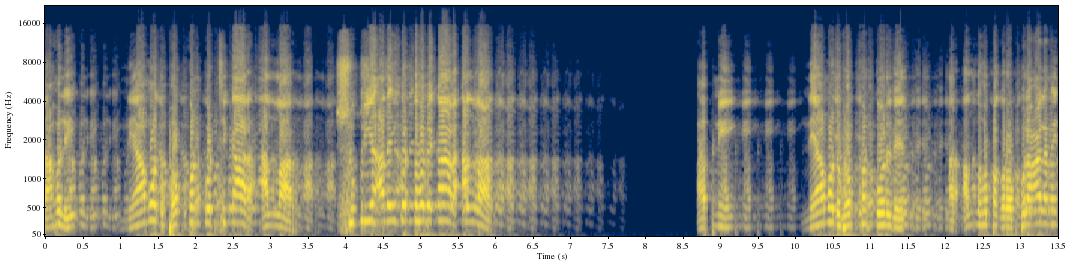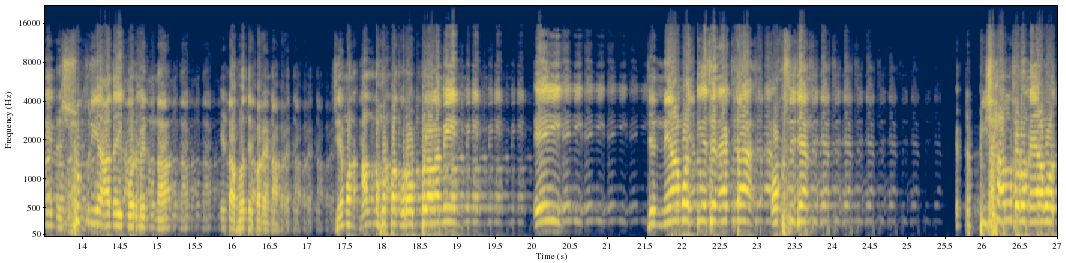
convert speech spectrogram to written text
তাহলে নিয়ামত ভক্ষণ করছি কার? আল্লাহর। শুকরিয়া আদায় করতে হবে কার? আল্লাহর। আপনি নিয়ামত ভক্ষণ করবেন আর আল্লাহ পাক রব্বুল আলামিনের শুকরিয়া আদায় করবেন না, এটা হতে পারে না। যেমন আল্লাহ পাক রব্বুল আলামিন এই যে নিয়ামত দিয়েছেন একটা অক্সিজেন, একটা বিশাল বড় নিয়ামত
